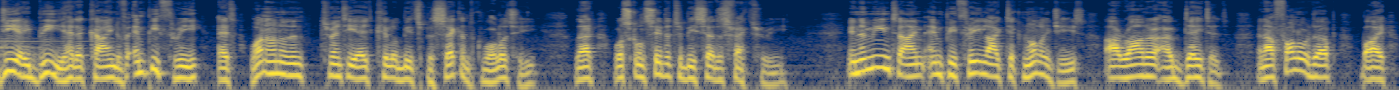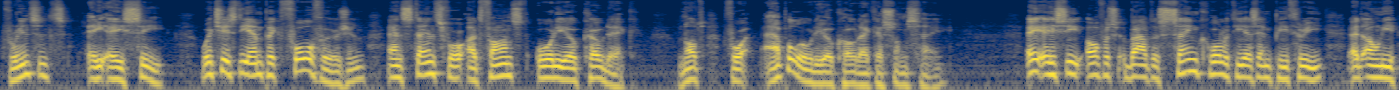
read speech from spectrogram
DAB had a kind of MP3 at 128 kilobits per second quality that was considered to be satisfactory. In the meantime MP3 like technologies are rather outdated and are followed up by for instance AAC which is the MPEG-4 version and stands for Advanced Audio Codec, not for Apple Audio Codec as some say. AAC offers about the same quality as MP3 at only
